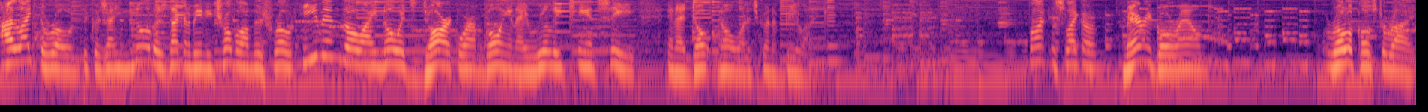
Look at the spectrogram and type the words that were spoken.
I like the road because I know there's not going to be any trouble on this road, even though I know it's dark where I'm going and I really can't see and I don't know what it's going to be like but it's like a merry-go-round roller coaster ride.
